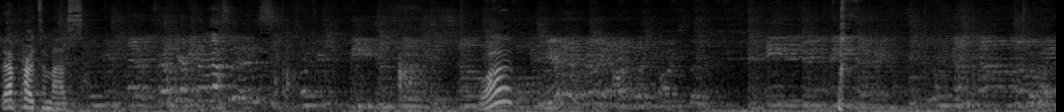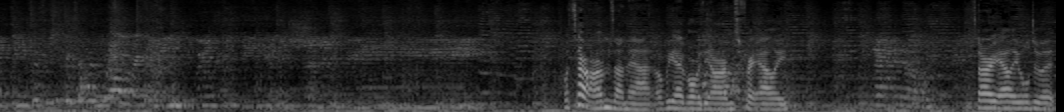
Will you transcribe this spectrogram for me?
That part's a mess. What? What's our arms on that? Oh, we gotta go over the arms for Allie. Sorry, Allie, we'll do it.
